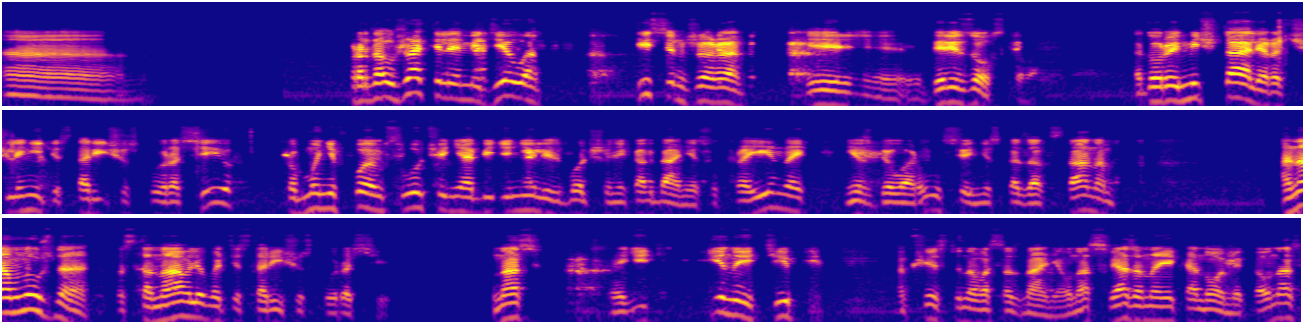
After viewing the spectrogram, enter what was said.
э, продолжателями дела Киссинджера и Березовского, которые мечтали расчленить историческую Россию, чтобы мы ни в коем случае не объединились больше никогда ни с Украиной, ни с Белоруссией, ни с Казахстаном. А нам нужно восстанавливать историческую Россию. У нас единый тип общественного сознания, у нас связана экономика, у нас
